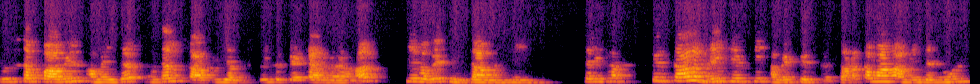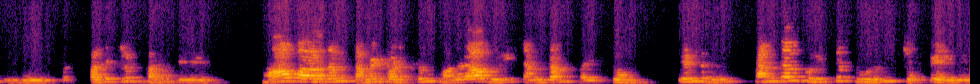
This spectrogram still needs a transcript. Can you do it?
விருத்தப்பாவில் அமைந்த முதல் காப்பியம் என்று கேட்டார்களானால் சிவகை சிந்தாமணி சரிங்களா? பிற்கால மெய்கீர்த்தி அமைப்பிற்கு தொடக்கமாக அமைந்த நூல் இது. பதிற்று பத்து மாபாரதம் தமிழ்படுத்தும் மதுராபுரி சங்கம் வைக்கும் என்று சங்கம் குறித்து கூறும் செப்பேடு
